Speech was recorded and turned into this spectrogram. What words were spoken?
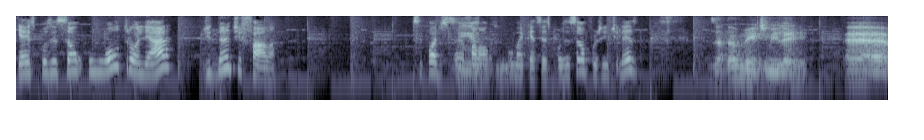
que é a exposição Um Outro Olhar de Dante Fala. Você pode eh, Sim, falar como é que é essa exposição, por gentileza? Exatamente, Milene. É,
